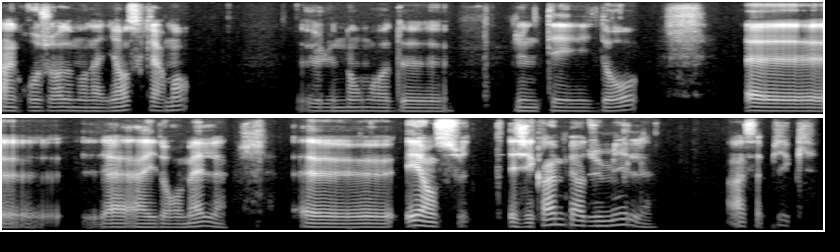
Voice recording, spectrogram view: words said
un gros joueur de mon alliance, clairement, vu le nombre de d'unités hydro euh, à hydromel. Euh, et ensuite, j'ai quand même perdu 1000. Ah, ça pique.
